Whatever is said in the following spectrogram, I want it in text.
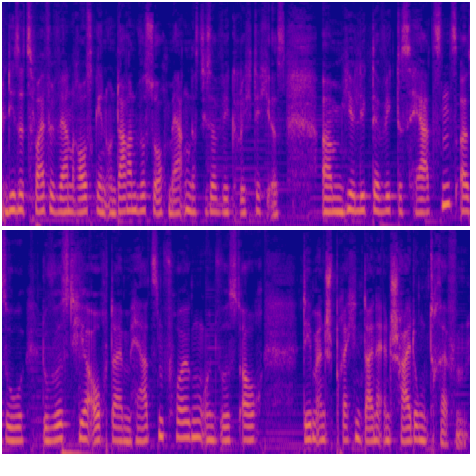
diese Zweifel werden rausgehen und daran wirst du auch merken, dass dieser Weg richtig ist. Ähm, hier liegt der Weg des Herzens, also du wirst hier auch deinem Herzen folgen und wirst auch dementsprechend deine Entscheidungen treffen.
